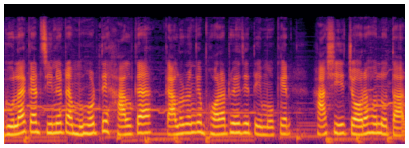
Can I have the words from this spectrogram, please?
গোলাকার চিহ্নটা মুহূর্তে হালকা কালো রঙে ভরাট হয়ে যেতে মুখের হাসি চওড়া হলো তার।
